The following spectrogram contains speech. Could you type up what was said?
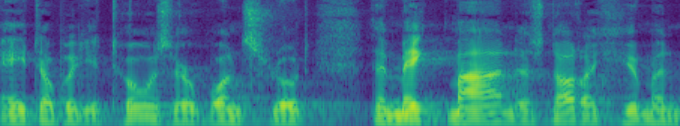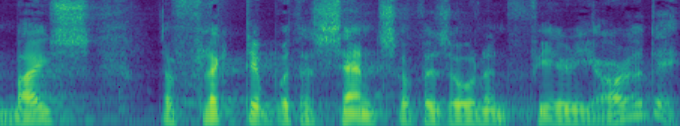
A.W. Tozer once wrote, The meek man is not a human mouse afflicted with a sense of his own inferiority.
